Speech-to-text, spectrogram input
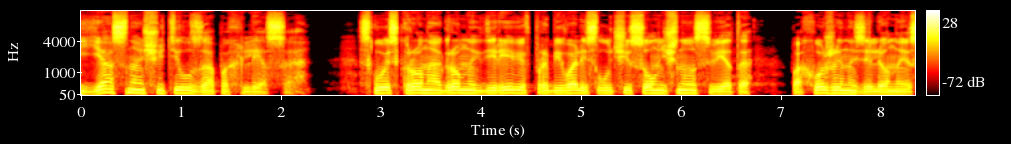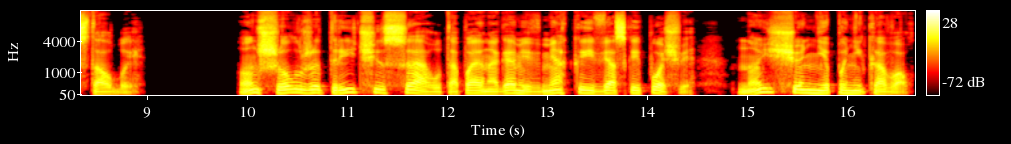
ясно ощутил запах леса. Сквозь кроны огромных деревьев пробивались лучи солнечного света, похожие на зеленые столбы. Он шел уже три часа, утопая ногами в мягкой и вязкой почве, но еще не паниковал.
